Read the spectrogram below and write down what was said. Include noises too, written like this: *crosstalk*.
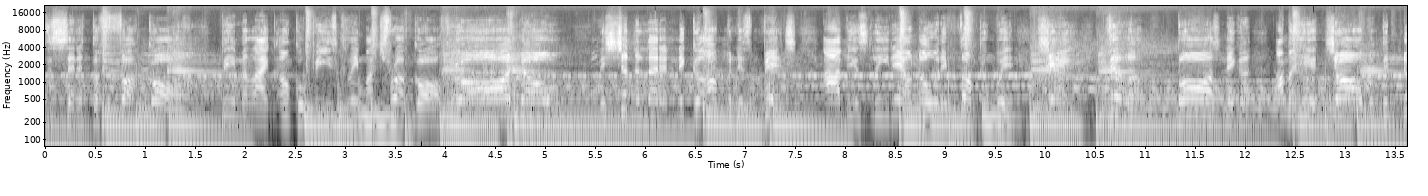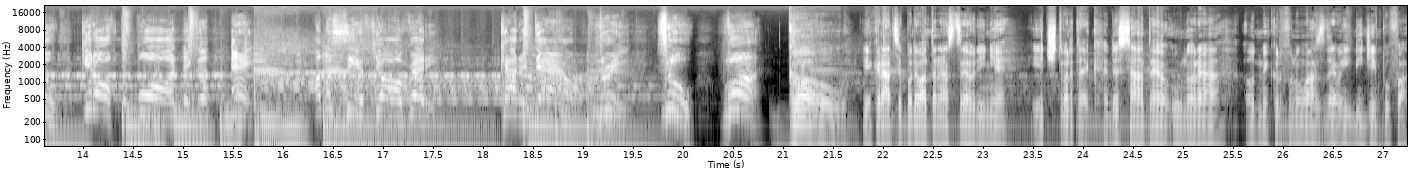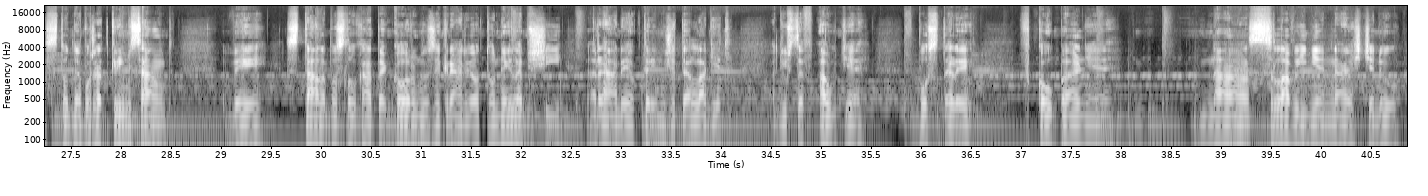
To set it the fuck off. Beaming like Uncle B's clean my truck off. Y'all know. They shouldn't have let a nigga up in this bitch. Obviously, they don't know what they fucking with. Jay Dilla. Bars, nigga. I'ma hit y'all with the new. Get off the wall, nigga. Hey, I'ma see if y'all ready. Count it down. Three, two, one. Go! Je krátce po 19. hodině, je čtvrtek, 10. února, od mikrofonu vás zdraví DJ Pufas, tohle je pořád Cream Sound. Vy stále posloucháte Color Music Radio, to nejlepší rádio, který můžete ladit, ať už jste v autě, v posteli, v koupelně, na Slavíně, na Ještědu,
